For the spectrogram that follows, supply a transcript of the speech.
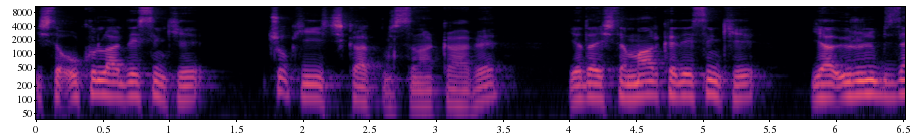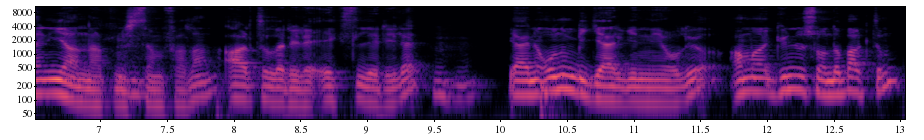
İşte okurlar desin ki çok iyi iş çıkartmışsın Hakkı abi. Ya da işte marka desin ki ya ürünü bizden iyi anlatmışsın falan. Artılarıyla eksileriyle. Hı hı. Yani onun bir gerginliği oluyor. Ama günün sonunda baktım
